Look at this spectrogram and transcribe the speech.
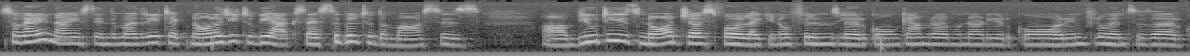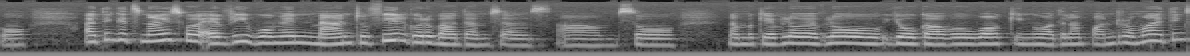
So very nice in the Madri technology to be accessible to the masses. Uh, beauty is not just for like you know films like camera munadi irukum or influences ah i think it's nice for every woman man to feel good about themselves um, so நமக்கு எவ்வளோ எவ்வளோ யோகாவோ வாக்கிங்கோ அதெல்லாம் பண்ணுறோமோ I think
